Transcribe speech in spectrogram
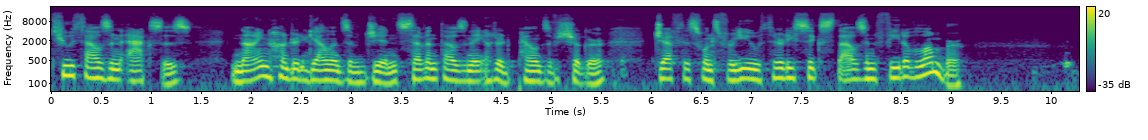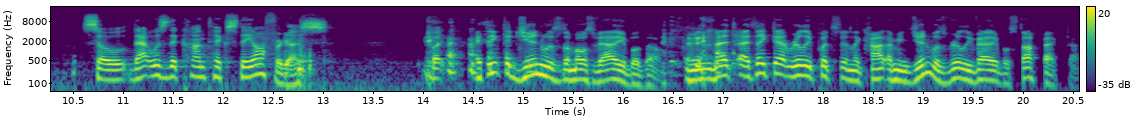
two thousand axes. 900 yes. gallons of gin, 7,800 pounds of sugar. Jeff, this one's for you 36,000 feet of lumber. So that was the context they offered us. But I think the gin was the most valuable, though. I mean, that, I think that really puts in the con. I mean, gin was really valuable stuff back then.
